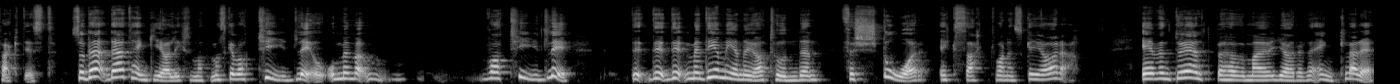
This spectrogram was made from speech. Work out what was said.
Faktiskt. Så där, där tänker jag liksom att man ska vara tydlig. Och, och vara tydlig. Det, det, det, med det menar jag att hunden förstår exakt vad den ska göra. Eventuellt behöver man göra det enklare.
